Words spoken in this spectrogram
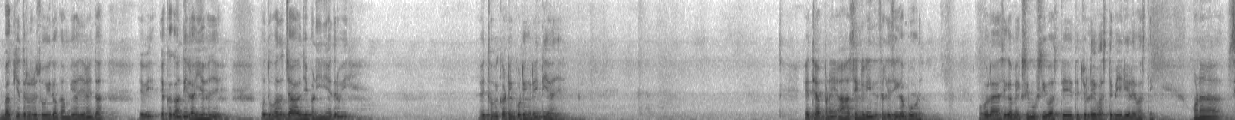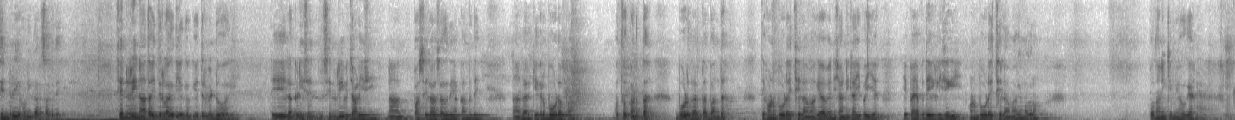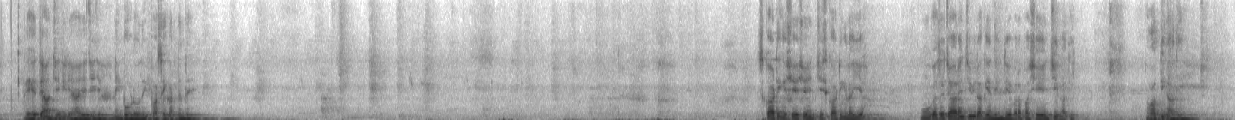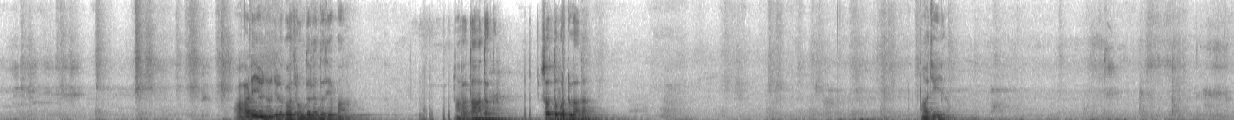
ਬਾਕੀ ਇੱਧਰ ਰਸੋਈ ਦਾ ਕੰਮ ਵੀ ਹਜੇ ਰਹਿੰਦਾ, ਇਹ ਵੀ ਇੱਕ ਗਾਂਧੀ ਲਾਈ ਹੈ ਹਜੇ। ਉਦੋਂ ਬਾਅਦ ਚਾਲ ਜੀ ਬਣੀ ਨਹੀਂ ਇੱਧਰ ਵੀ। ਇੱਥੋਂ ਵੀ ਕਟਿੰਗ ਕੁਟਿੰਗ ਰਹਿੰਦੀ ਹੈ ਹਜੇ। ਇੱਥੇ ਆਪਣੇ ਆਹ ਸੀਨਰੀ ਦੇ ਥੱਲੇ ਸੀਗਾ ਬੋਰਡ। ਉਹ ਲਾਇਆ ਸੀਗਾ ਮਿਕਸੀ ਮੁਕਸੀ ਵਾਸਤੇ ਅਤੇ ਚੁੱਲ੍ਹੇ ਵਾਸਤੇ, ਬਿਜਲੀ ਵਾਲੇ ਵਾਸਤੇ। ਹੁਣ ਸੀਨਰੀ ਉਹ ਨਹੀਂ ਕਰ ਸਕਦੇ। ਸੀਨਰੀ ਨਾ ਤਾਂ ਇੱਧਰ ਲੱਗਦੀ ਹੈ ਕਿਉਂਕਿ ਇੱਧਰ ਵਿੰਡੋ ਆ ਗਈ। ਤੇ ਲੱਗਣੀ ਸੀਨ- ਸੀਨਰੀ ਵਿਚਾਲੀ ਸੀ। ਨਾ ਪਾਸੇ ਲਾ ਸਕਦੇ ਆ ਕੰਧ ਦੇ। ਤਾਂ ਕਰਕੇ ਫਿਰ ਬੋਰਡ ਆਪਾਂ ਉੱਥੋਂ ਕੱਢਤਾ। ਬੋਰਡ ਕਰਤਾ ਬੰਦ। ਤੇ ਹੁਣ ਬੋਰਡ ਇੱਥੇ ਲਾਵਾਂਗੇ। ਆਵੇ ਨਿਸ਼ਾਨੀ ਲਾਈ ਪਈ ਆ। ਇਹ ਪਾਈਪ ਦੇਖ ਲਈ ਸੀਗੀ। ਹੁਣ ਬੋਰਡ ਇੱਥੇ ਲਾਵਾਂਗੇ ਮਗਰੋਂ। ਪਤਾ ਨਹੀਂ ਕਿਵੇਂ ਹੋ ਗਿਆ। ਇਹ ਧਿਆਨ 'ਚ ਹੀ ਨਹੀਂ ਰਿਹਾ ਇਹ ਚੀਜ਼। ਨਹੀਂ ਬੋਰਡ ਉਹਦੇ ਪਾਸੇ ਕਰ ਦਿੰਦੇ। ਸਕਾਟਿੰਗ 6-6 ਇੰਚੀ ਸਕਾਟਿੰਗ ਲਾਈ ਆ। ਉਹ ਵੈਸੇ 4 ਇੰਚੀ ਵੀ ਲੱਗ ਜਾਂਦੀ ਹੁੰਦੀ ਹੈ ਪਰ ਆਪਾਂ 6 ਇੰਚੀ ਲਾਤੀ ਵੱਧ ਹੀ ਲਾਤੀ ਆਹ ਡਿਜ਼ਾਈਨ ਆ ਜਿਹੜਾ ਬਾਥਰੂਮ ਦਾ ਲਿਆਂਦਾ ਸੀ ਆਪਾਂ। ਆਹ ਤਾਂ ਤੱਕ 7 ਫੁੱਟ ਲਾਤਾ ਆ ਚੀਜ਼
